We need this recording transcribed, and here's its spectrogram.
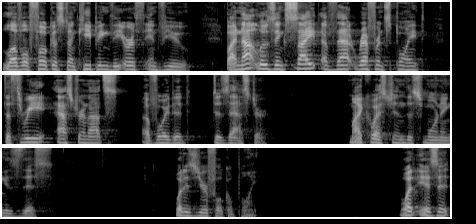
Lovell focused on keeping the Earth in view. By not losing sight of that reference point, the three astronauts avoided disaster. My question this morning is this what is your focal point? What is it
